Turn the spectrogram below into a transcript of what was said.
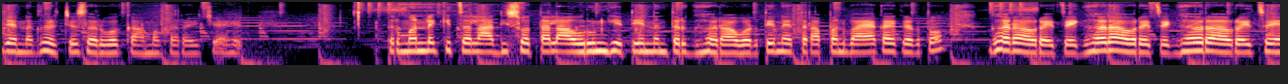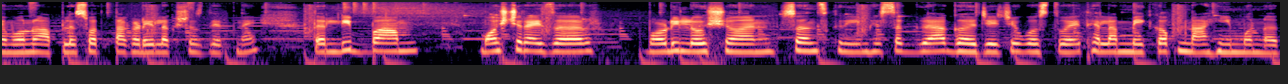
ज्यांना घरचे सर्व कामं करायचे आहेत. तर म्हणलं की चला आधी स्वतःला आवरून घेते नंतर घर आवरते नाहीतर आपण बाया काय करतो? घर आवरायचं आहे घर आवरायचं आहे घर आवरायचं आहे म्हणून आपलं स्वतःकडे लक्षच देत नाही. तर lip balm moisturizer body lotion sunscreen हे सगळ्या गरजेचे वस्तू आहेत. ह्याला मेकअप नाही म्हणत.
